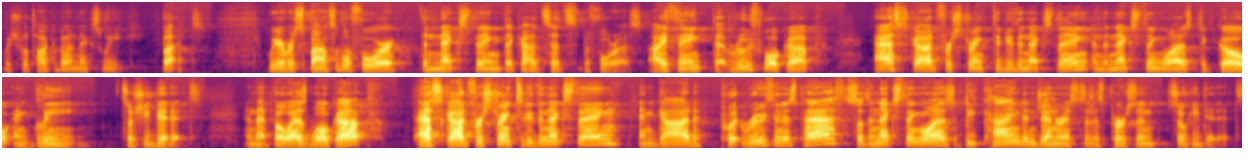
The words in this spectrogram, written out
which we'll talk about next week. But we are responsible for the next thing that God sets before us. I think that Ruth woke up, asked God for strength to do the next thing, and the next thing was to go and glean. So she did it. And that Boaz woke up, asked God for strength to do the next thing, and God put Ruth in his path. So the next thing was be kind and generous to this person. So he did it.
